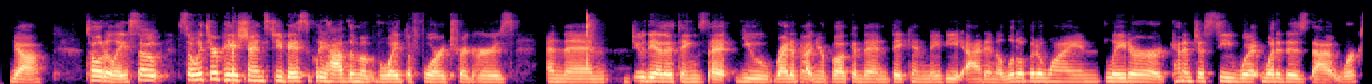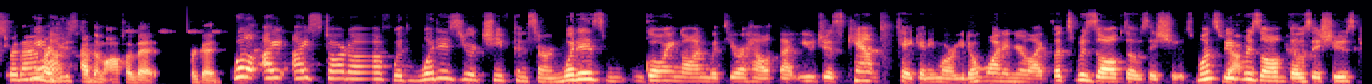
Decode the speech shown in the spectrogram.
yeah, totally. So, so with your patients, do you basically have them avoid the four triggers and then do the other things that you write about in your book, and then they can maybe add in a little bit of wine later, or kind of just see what what it is that works for them, yeah. or do you just have them off of it? for good? Well, I, I start off with what is your chief concern? What is going on with your health that you just can't take anymore? You don't want in your life. Let's resolve those issues. Once we've yeah. resolved those issues,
